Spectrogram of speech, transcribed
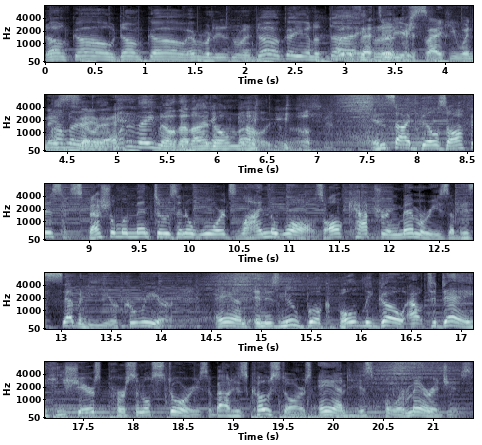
Don't go, don't go. Everybody didn't want don't go. You're gonna die. What does that do to your psyche when they I'm say that? What do they know that I don't know? you know? Inside Bill's office, special mementos and awards line the walls, all capturing memories of his 70 year career. And in his new book, Boldly Go, out today, he shares personal stories about his co stars and his four marriages.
